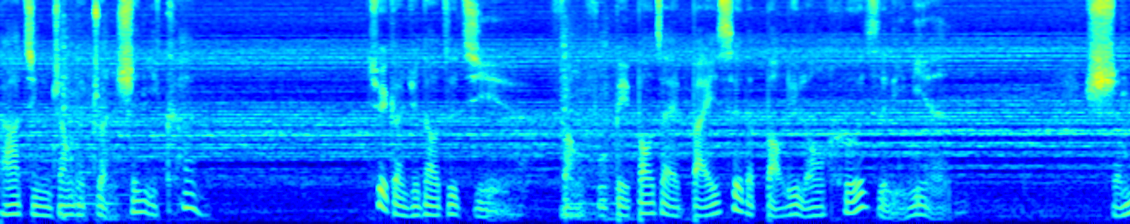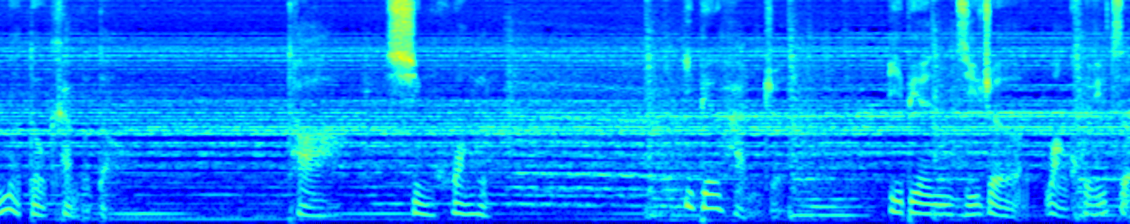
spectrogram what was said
他紧张的转身一看，却感觉到自己。仿佛被包在白色的宝丽龙盒子里面，什么都看不到。他心慌了，一边喊着，一边急着往回走，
